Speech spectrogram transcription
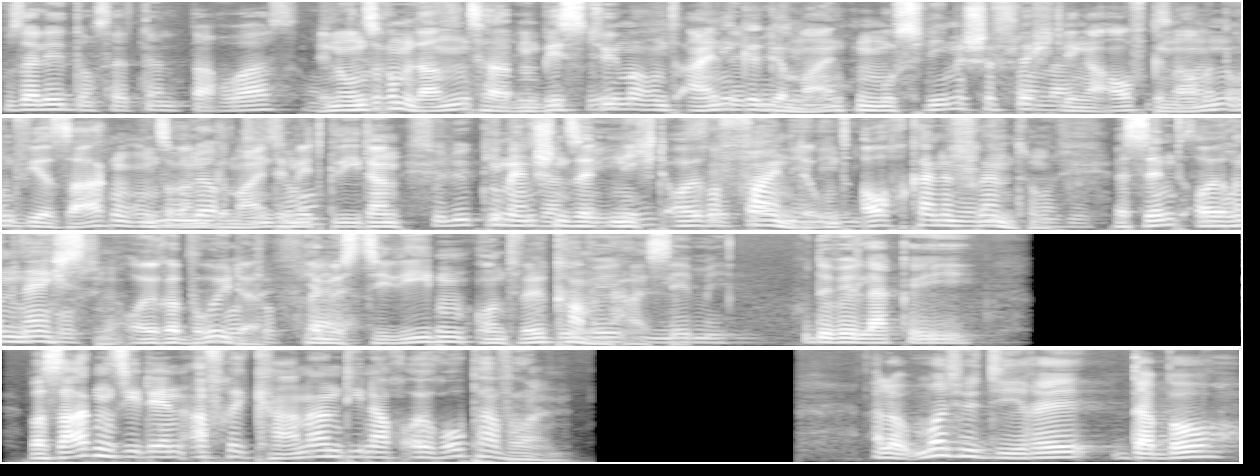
In unserem Land haben Bistümer und einige Gemeinden muslimische Flüchtlinge aufgenommen und wir sagen unseren Gemeindemitgliedern, die Menschen sind nicht eure Feinde und auch keine Fremden. Es sind eure Nächsten, eure Brüder. Ihr müsst sie lieben und willkommen heißen. Was sagen Sie den Afrikanern, die nach Europa wollen? Alors, moi je dirais d'abord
